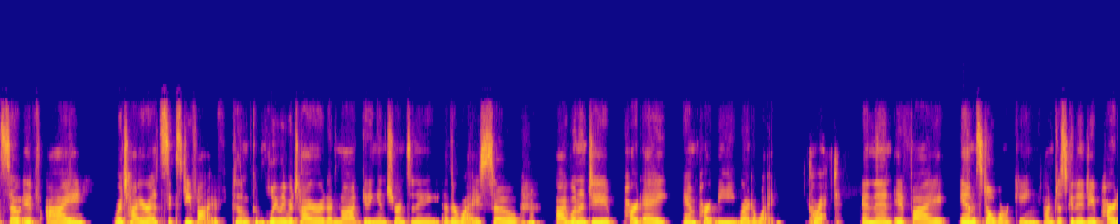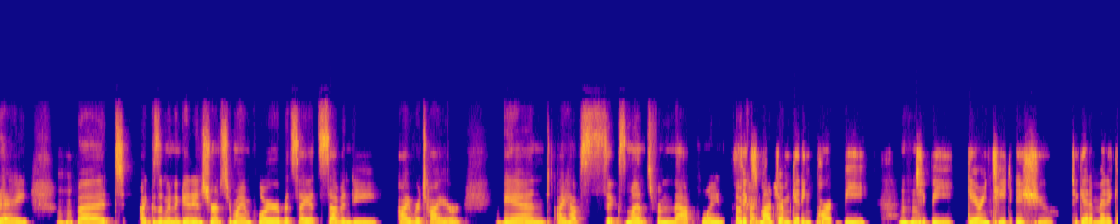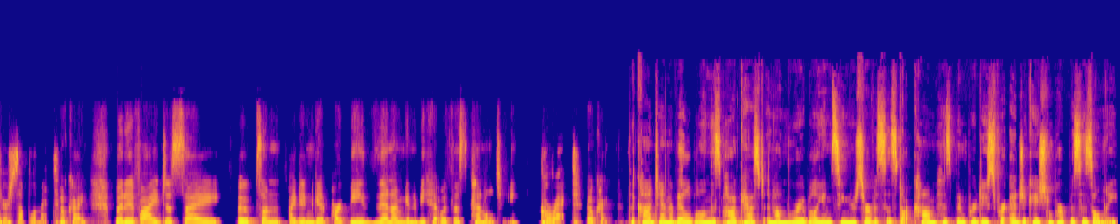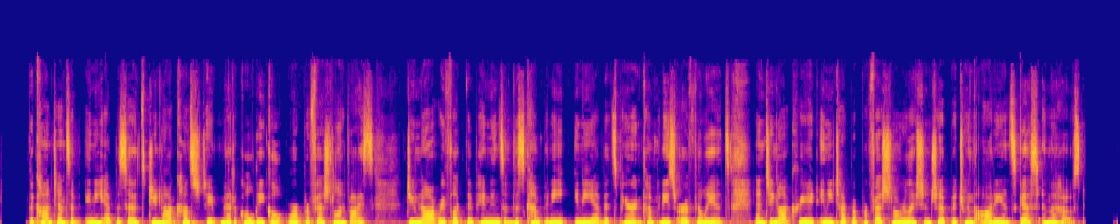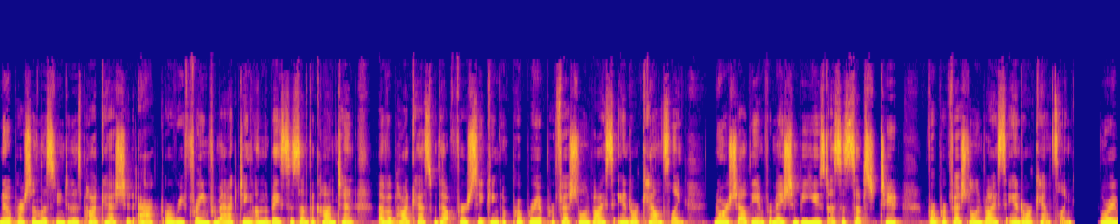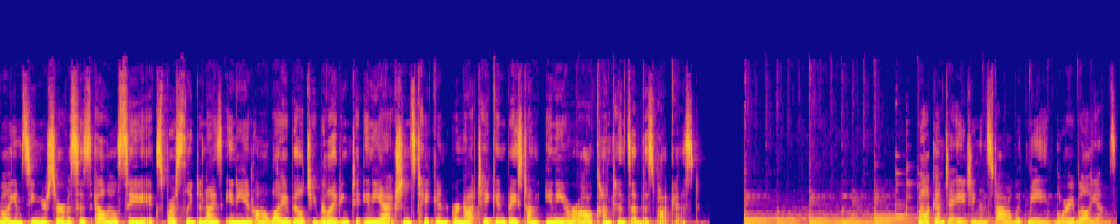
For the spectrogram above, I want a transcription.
So if I retire at 65 because I'm completely retired. I'm not getting insurance in any other way. So mm-hmm. I want to do part A and part B right away. Correct. And then if I am still working, I'm just going to do part A, mm-hmm. but because uh, I'm going to get insurance through my employer, but say at 70, I retire mm-hmm. and I have six months from that point. Six okay. months from getting part B mm-hmm. to be guaranteed issue to get a Medicare supplement. Okay. But if I just say, oops, I'm, I didn't get Part B, then I'm going to be hit with this penalty. Correct. Okay. The content available on this podcast and on LoriWilliamsSeniorServices.com has been produced for educational purposes only. The contents of any episodes do not constitute medical, legal, or professional advice, do not reflect the opinions of this company, any of its parent companies or affiliates, and do not create any type of professional relationship between the audience, guest, and the host. No person listening to this podcast should act or refrain from acting on the basis of the content of a podcast without first seeking appropriate professional advice and or counseling, nor shall the information be used as a substitute for professional advice and or counseling. Lori Williams Senior Services LLC expressly denies any and all liability relating to any actions taken or not taken based on any or all contents of this podcast. Welcome to Aging in Style with me, Lori Williams.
